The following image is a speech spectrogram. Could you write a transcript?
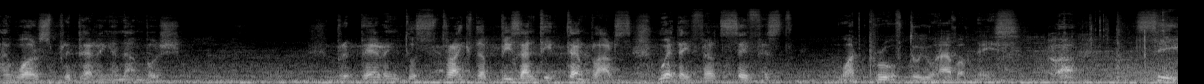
I was preparing an ambush. Preparing to strike the Byzantine Templars where they felt safest. What proof do you have of this? Ah, see,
